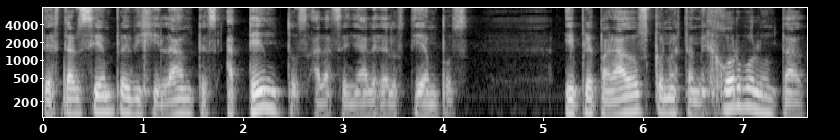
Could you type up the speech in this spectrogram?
de estar siempre vigilantes, atentos a las señales de los tiempos y preparados con nuestra mejor voluntad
